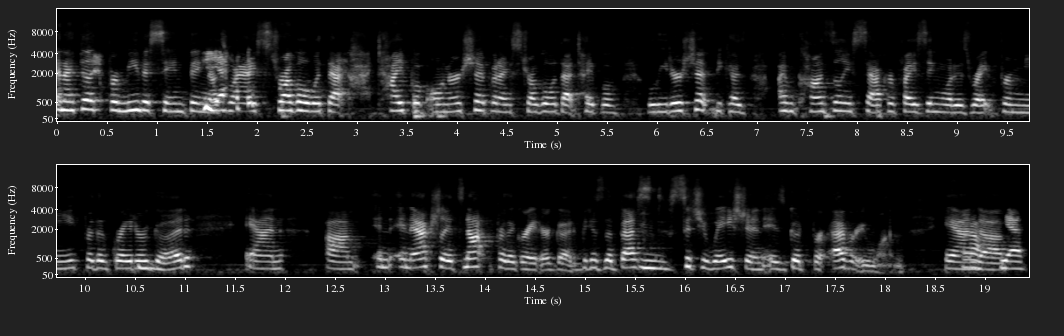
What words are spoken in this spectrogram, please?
And I feel like for me, the same thing. That's yeah. why I struggle with that type of ownership and I struggle with that type of leadership because I'm constantly sacrificing what is right for me for the greater mm-hmm. good. And um, and, and actually it's not for the greater good because the best mm. situation is good for everyone and oh, uh, yes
